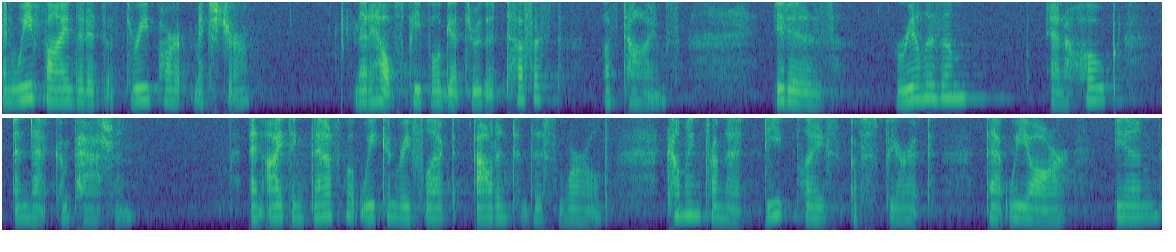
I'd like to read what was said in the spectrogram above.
And we find that it's a three part mixture that helps people get through the toughest of times. It is realism and hope and that compassion. And I think that's what we can reflect out into this world coming from that deep place of spirit that we are in,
